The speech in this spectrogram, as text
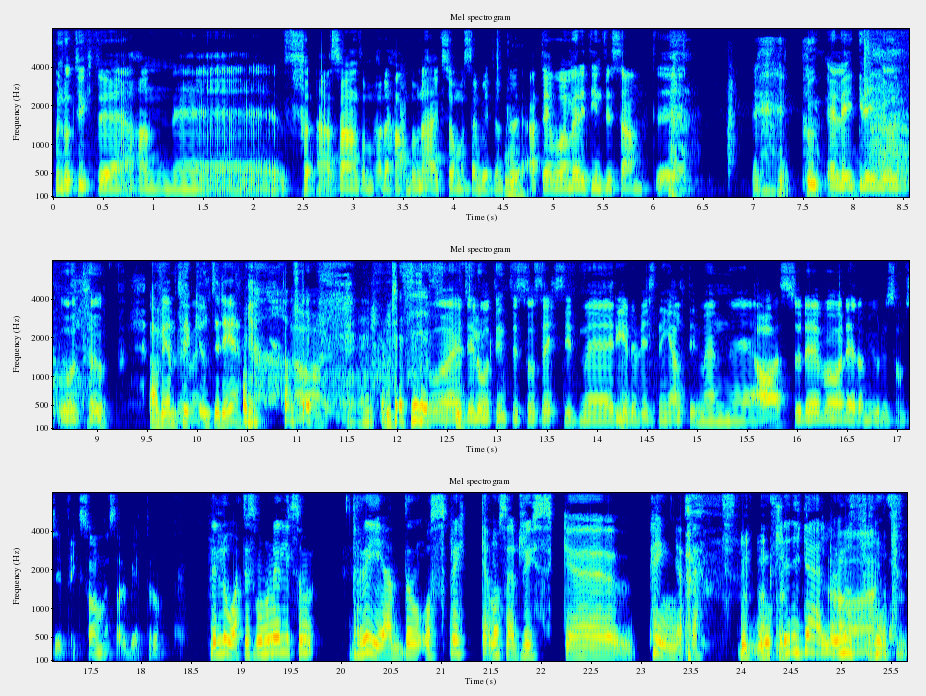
men då tyckte han, eh, för, alltså han som hade hand om det här examensarbetet, mm. att det var en väldigt intressant eh, eller grej att, att, ta upp. Ja, vem tycker inte det? ja, precis. Så, eh, det låter inte så sexigt med redovisning alltid, men eh, ja, så det var det de gjorde som sitt examensarbete då. Det låter som hon är liksom redo att spräcka någon sån här rysk eh, pengatvättningsliga eller ja, något sånt.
